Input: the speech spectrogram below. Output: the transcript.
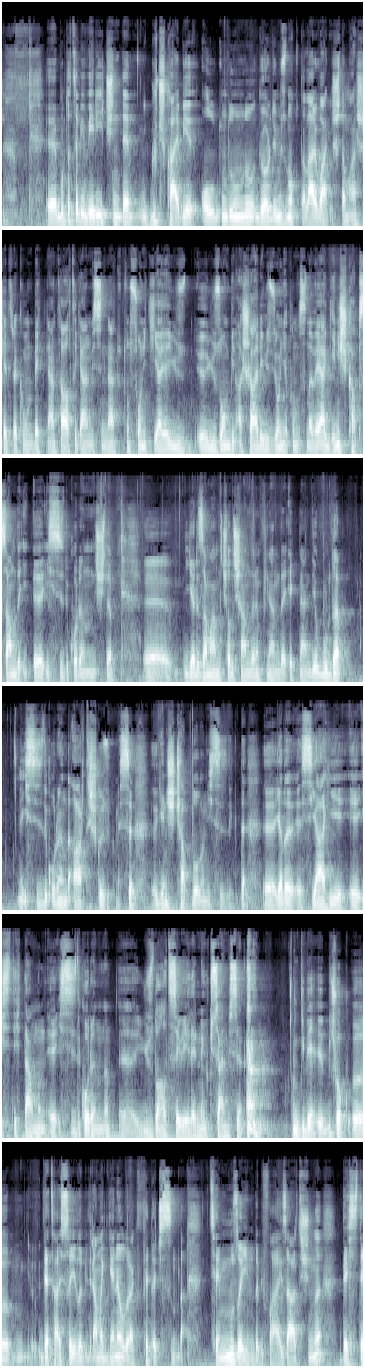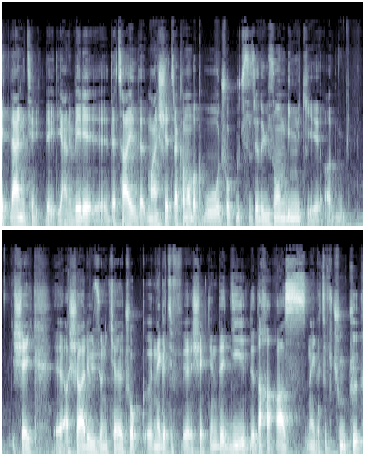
Ee, burada tabii veri içinde güç kaybı olduğunu gördüğümüz noktalar var. İşte manşet rakamın beklenti altı gelmesinden tutun son iki aya 100, 110 e, bin aşağı revizyon yapılmasına veya geniş kapsamda e, işsizlik oranının işte e, yarı zamanlı çalışanların filan da eklendiği. Burada işsizlik oranında artış gözükmesi e, geniş çaplı olan işsizlikte e, ya da e, siyahi istihdamın işsizlik oranının %6 seviyelerine yükselmesi gibi birçok detay sayılabilir ama genel olarak FED açısından Temmuz ayında bir faiz artışını destekler nitelikteydi. Yani veri detaylı manşet rakama bakıp o çok güçsüz ya da 110 binlik şey e, aşağı revizyon hikaye çok e, negatif e, şeklinde değil daha az negatif. Çünkü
